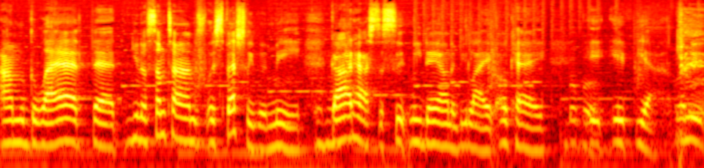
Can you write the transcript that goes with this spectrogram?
I'm glad that you know sometimes, especially with me, mm-hmm. God has to sit me down and be like, okay, if, yeah, let me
